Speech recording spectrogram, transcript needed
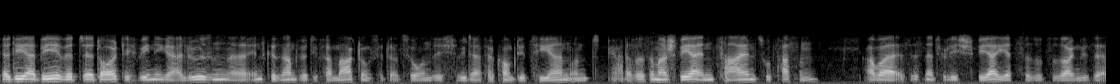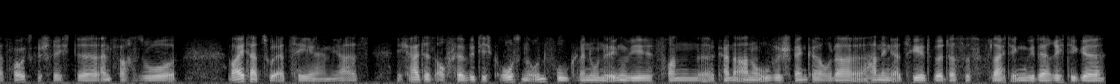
Der DRB wird äh, deutlich weniger erlösen. Äh, insgesamt wird die Vermarktungssituation sich wieder verkomplizieren und ja, das ist immer schwer in Zahlen zu fassen. Aber es ist natürlich schwer, jetzt sozusagen diese Erfolgsgeschichte einfach so weiter zu erzählen. Ja, es, ich halte es auch für wirklich großen Unfug, wenn nun irgendwie von, äh, keine Ahnung, Uwe Schwenker oder Hanning erzählt wird, dass es vielleicht irgendwie der richtige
